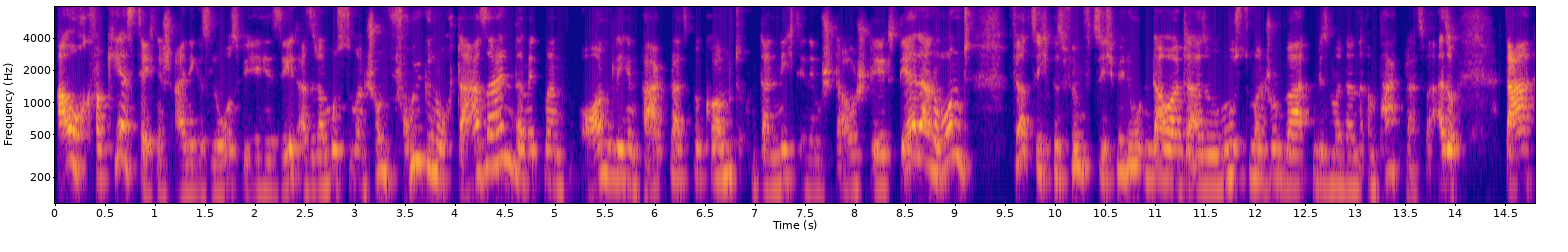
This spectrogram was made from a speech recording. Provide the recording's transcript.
Auch verkehrstechnisch einiges los, wie ihr hier seht. Also da musste man schon früh genug da sein, damit man ordentlichen Parkplatz bekommt und dann nicht in dem Stau steht, der dann rund 40 bis 50 Minuten dauerte. Also musste man schon warten, bis man dann am Parkplatz war. Also da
